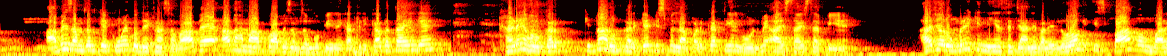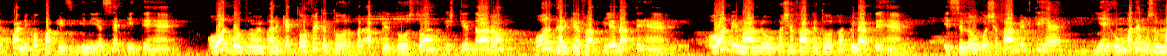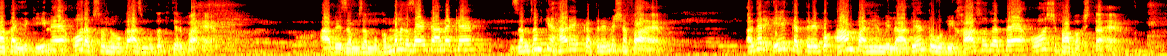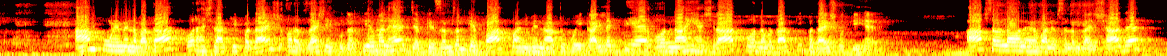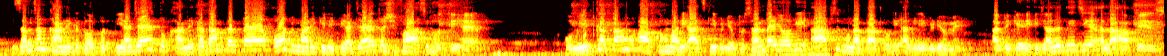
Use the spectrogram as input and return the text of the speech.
آب زمزم کے کنویں کو دیکھنا ثواب ہے۔ اب ہم آپ کو آب زمزم کو پینے کا طریقہ بتائیں گے۔ کھڑے ہو کر قبلہ رخ کر کے بسم اللہ پڑھ کر تین گھونٹ میں آہستہ آہستہ پئیں۔ حج اور عمرے کی نیت سے جانے والے لوگ اس پاک و مبارک پانی کو پاکیزگی کی نیت سے پیتے ہیں۔ اور بوتلوں میں بھر کے تحفے کے طور پر اپنے دوستوں، رشتہ داروں اور گھر کے افراد کے لیے لاتے ہیں۔ اور بیمار لوگوں کو شفا کے طور پر پلاتے ہیں۔ اس سے لوگوں کو شفا ملتی ہے۔ یہ امت مسلمہ کا یقین ہے اور اکثر لوگوں کا عظمت تجربہ ہے۔ آب زمزم مکمل غذائی ٹانک ہے۔ زمزم کے ہر ایک قطرے میں شفا ہے۔ اگر ایک قطرے کو عام پانی میں ملا دیں تو وہ بھی خاص ہو جاتا ہے اور شفا بخشتا ہے۔ عام کنویں میں نباتات اور حشرات کی پیدائش اور افزائش ایک قدرتی عمل ہے، جبکہ زمزم کے پاک پانی میں نہ تو کوئی کائی لگتی ہے اور نہ ہی حشرات اور نباتات کی پیدائش ہوتی ہے۔ آپ صلی اللہ علیہ وآلہ وسلم کا ارشاد ہے زمزم کھانے کے طور پر پیا جائے تو کھانے کا کام کرتا ہے اور بیماری کے لیے پیا جائے تو شفا حاصل ہوتی ہے۔ امید کرتا ہوں آپ کو ہماری آج کی ویڈیو پسند آئی ہوگی۔ آپ سے ملاقات ہوگی اگلی ویڈیو میں۔ ابھی کے لیے اجازت دیجیے اللہ حافظ۔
